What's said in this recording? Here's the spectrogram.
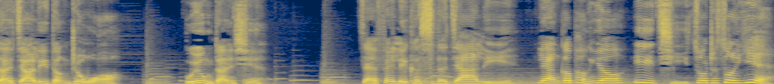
在家里等着我，不用担心。”在菲利克斯的家里，两个朋友一起做着作业，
